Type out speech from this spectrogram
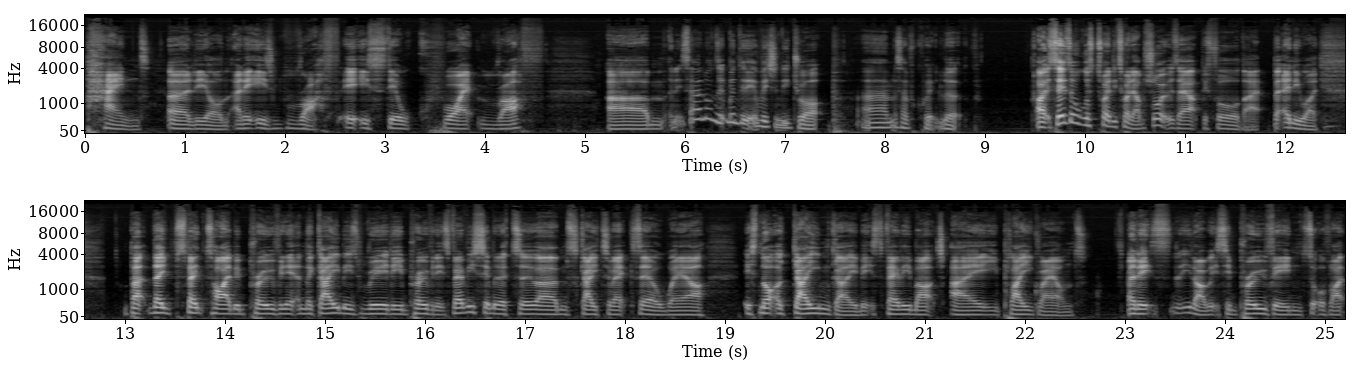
panned early on, and it is rough. It is still quite rough. Um, and it's how long? Did it, when did it originally drop? Um, let's have a quick look. Oh, it says August 2020. I'm sure it was out before that. But anyway, but they've spent time improving it, and the game is really improving. It's very similar to um, Skater XL, where it's not a game game. It's very much a playground, and it's you know it's improving sort of like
